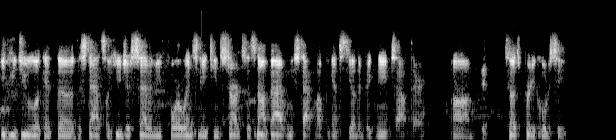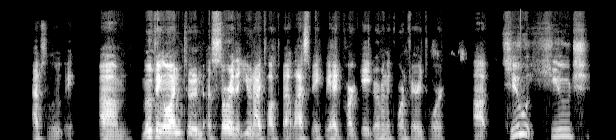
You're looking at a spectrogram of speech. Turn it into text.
if you do look at the the stats, like you just said, I mean, four wins and 18 starts, it's not bad when you stack them up against the other big names out there. Um, yeah. So it's pretty cool to see. Absolutely. Um, moving on to a story that you and I talked about last week, we had Cart Gate over in the Corn Ferry Tour. Uh, two huge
